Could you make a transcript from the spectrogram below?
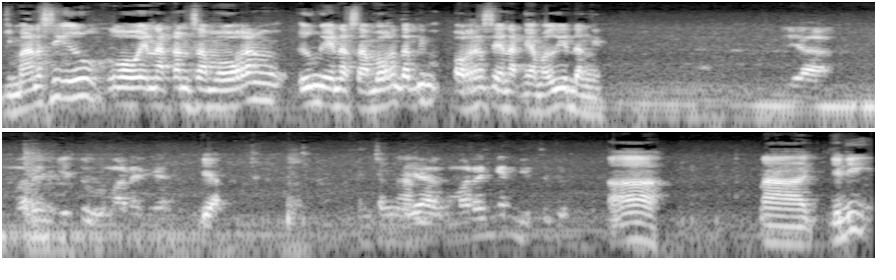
gimana sih lu kalau enakan sama orang, lu gak enak sama orang tapi orang seenaknya sama lu dang ya? Ya kemarin gitu kemarin kan. Ya. Kencengan. Ya kemarin kan gitu tuh. Ah. Nah, jadi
